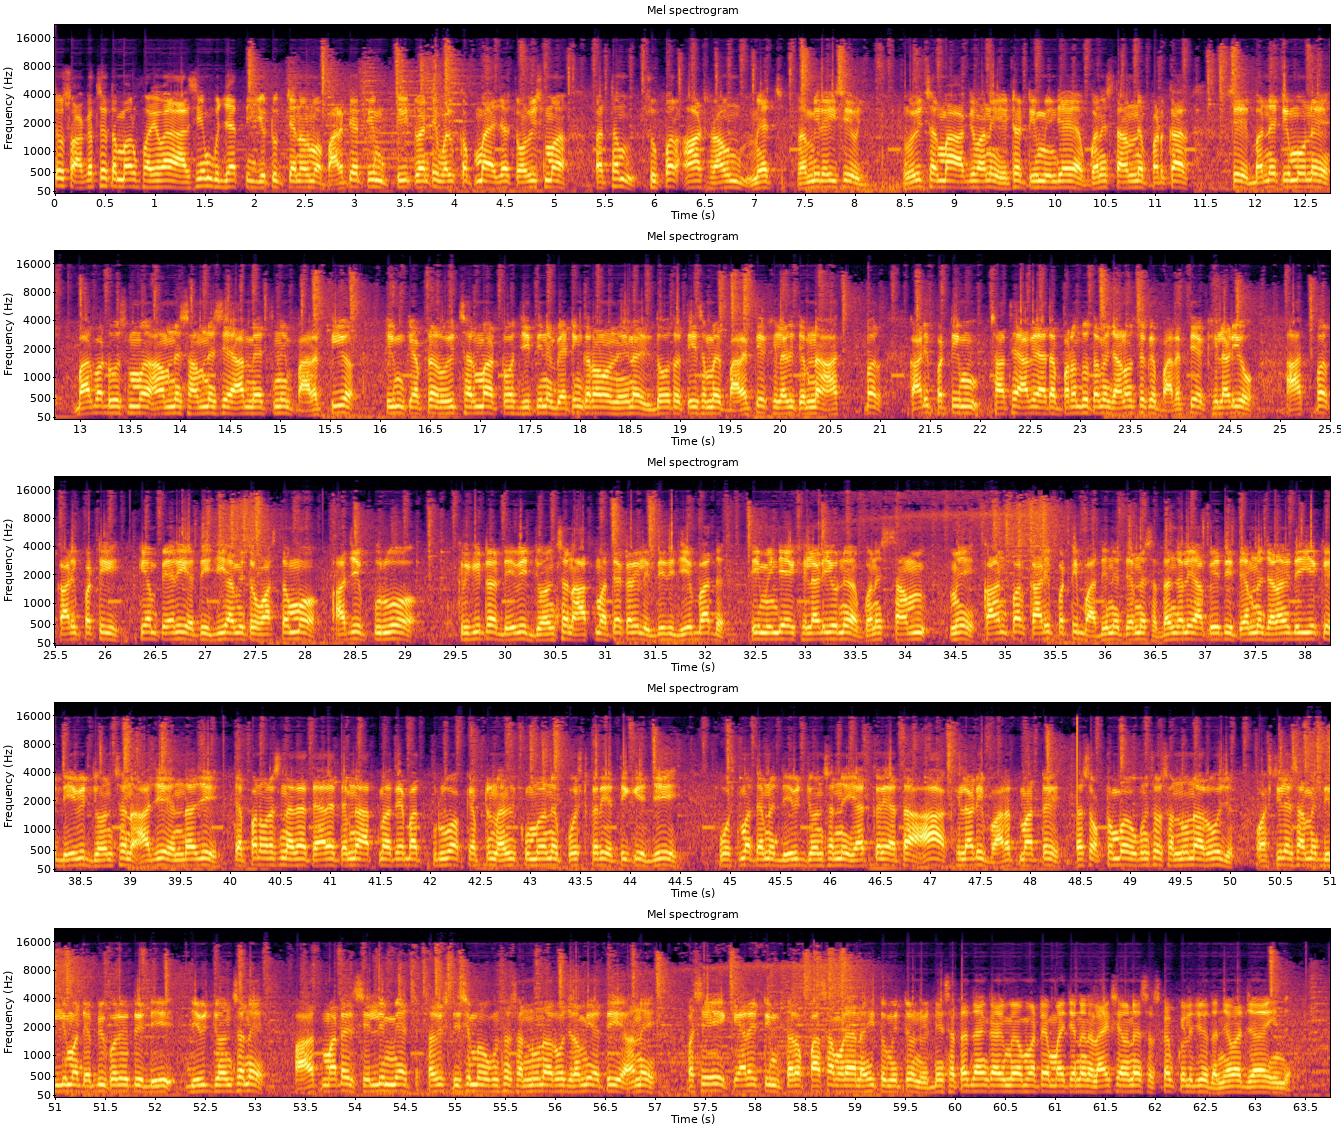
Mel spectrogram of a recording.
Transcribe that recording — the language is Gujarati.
તો સ્વાગત છે તમારું ફરીવાર આરસીએમ ગુજરાતની યુટ્યુબ ચેનલમાં. ભારતીય ટીમ ટી ટ્વેન્ટી વર્લ્ડ કપમાં હજાર ચોવીસમાં પ્રથમ સુપર આઠ રાઉન્ડ મેચ રમી રહી છે. રોહિત શર્મા આગેવાની હેઠળ ટીમ ઇન્ડિયાએ અફઘાનિસ્તાનને પડકાર છે બંને ટીમોને બાર્બાડોસમાં આમને સામને છે. આ મેચની ભારતીય team captain Rohit Sharma toss જીતીને બેટિંગ કરવાનો નિર્ણય લીધો હતો. તે સમયે ભારતીય ખેલાડી તેમના હાથ પર કાળી પટ્ટી સાથે આવ્યા હતા. પરંતુ તમે જાણો છો કે ભારતીય ખેલાડીઓ હાથ પર કાળી પટ્ટી કેમ પહેરી હતી? જી હા મિત્રો, વાસ્તવમાં આજે પૂર્વ ક્રિકેટર ડેવિડ જોન્સન આત્મહત્યા કરી લીધી હતી. જે બાદ ટીમ ઇન્ડિયાએ ખેલાડીઓને અફઘાનિસ્તાન સામે કાન પર કાળી પટ્ટી બાંધીને તેમને શ્રદ્ધાંજલિ આપી હતી. તેમને જણાવી દઈએ કે ડેવિડ જોન્સન આજે અંદાજે ત્રેપન વર્ષના હતા ત્યારે તેમણે આત્મહત્યા બાદ પૂર્વ કેપ્ટન અનિલ કુંબળને પોસ્ટ કરી હતી કે જે પોસ્ટમાં તેમણે ડેવિડ જોન્સનને યાદ કર્યા હતા. આ ખેલાડી ભારત માટે દસ ઓક્ટોબર ઓગણીસો સન્નુના રોજ ઓસ્ટ્રેલિયા સામે દિલ્હીમાં ડેબ્યુ કર્યું હતું. ડેવિડ જોન્સને ભારત માટે છેલ્લી મેચ છવ્વીસ ડિસેમ્બર ઓગણીસો સન્નુના રોજ રમી હતી અને પછી ક્યારેય ટીમ તરફ પાછા મળ્યા નહીં. તો મિત્રો નિર્ણય સતત જાણકારી મેળવવા માટે અમારી ચેનલને લાઈક, શેર અને સબસ્ક્રાઈબ કરી લેજો. ધન્યવાદ. જય હિન્દ.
